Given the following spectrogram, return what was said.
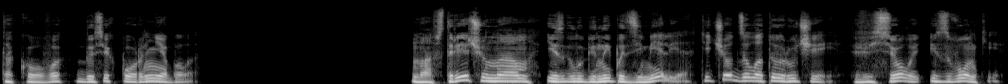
Такого до сих пор не было. Навстречу нам из глубины подземелья течет золотой ручей, веселый и звонкий,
